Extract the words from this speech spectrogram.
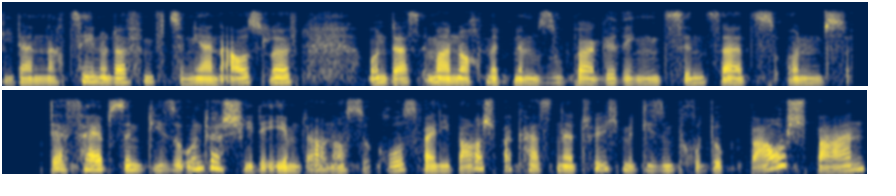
die dann nach 10 oder 15 Jahren ausläuft und das immer noch mit einem super geringen Zinssatz und deshalb sind diese Unterschiede eben auch noch so groß, weil die Bausparkassen natürlich mit diesem Produkt Bausparen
